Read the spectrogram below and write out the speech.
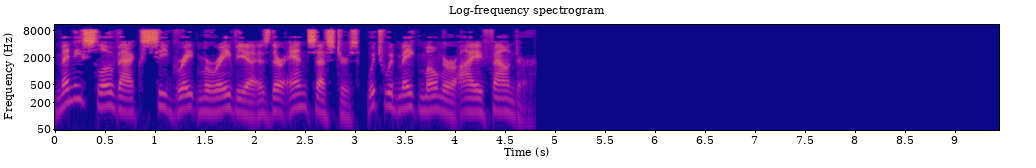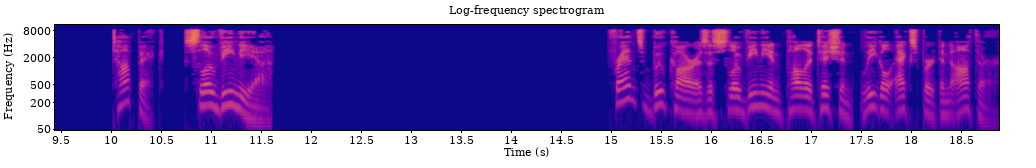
Many Slovaks see Great Moravia as their ancestors, which would make Mojmír I a founder. Slovenia France Bučar is a Slovenian politician, legal expert and author.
